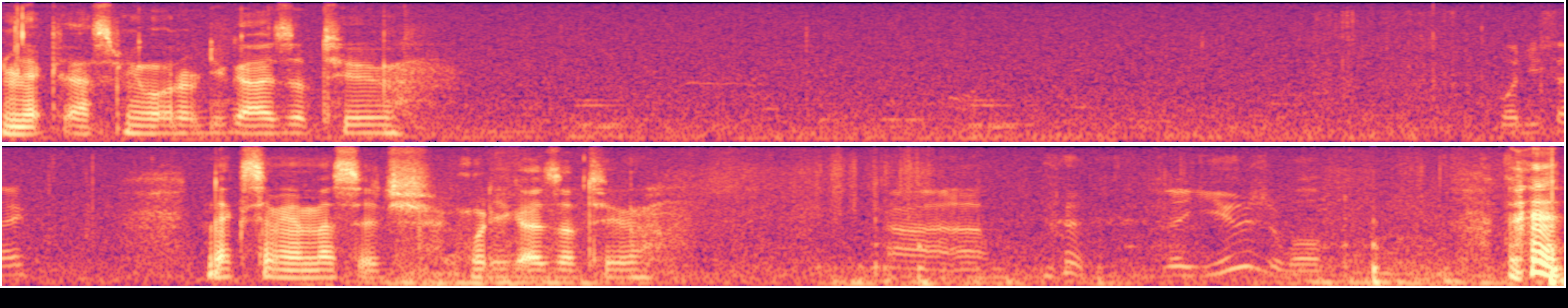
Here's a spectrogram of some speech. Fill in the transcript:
Nick asked me what are you guys up to? What'd you say? Nick sent me a message. What are you guys up to? Uh, the usual.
